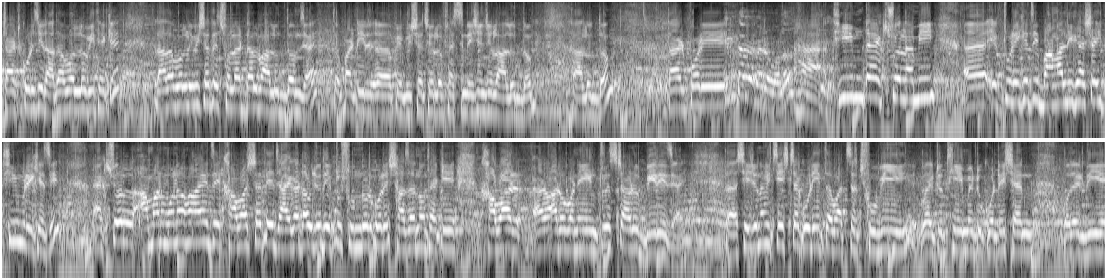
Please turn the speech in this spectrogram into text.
স্টার্ট করেছি রাধা বল্লভী থেকে। রাধা বল্লভীর সাথে ছোলার ডাল বা আলুর দম যায়। তো পার্টির বিষয় ছিল ফ্যাসিনেশন ছিল আলুর দম আলুর দম। তারপরে হ্যাঁ থিমটা অ্যাকচুয়াল আমি একটু রেখেছি বাঙালি ভাষায় থিম রেখেছি। অ্যাকচুয়াল আমার মনে হয় যে খাওয়ার সাথে জায়গাটাও যদি একটু সুন্দর করে সাজানো থাকে খাবার আরও মানে মানে ইন্টারেস্টটা আরও বেড়ে যায়। তা সেই জন্য আমি চেষ্টা করি তা বাচ্চার ছবি বা একটু থিম একটু কোটেশন ওদের দিয়ে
